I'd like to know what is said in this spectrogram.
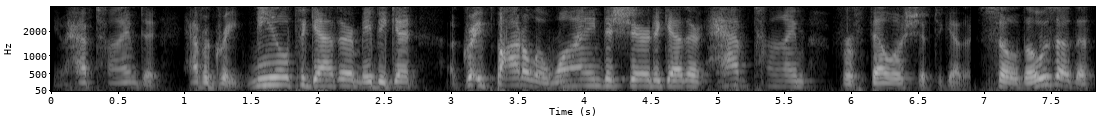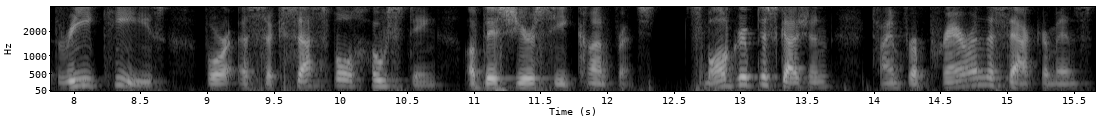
You know, have time to have a great meal together, maybe get a great bottle of wine to share together. Have time for fellowship together. So those are the three keys for a successful hosting of this year's Seek conference. Small group discussion, time for prayer and the sacraments,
